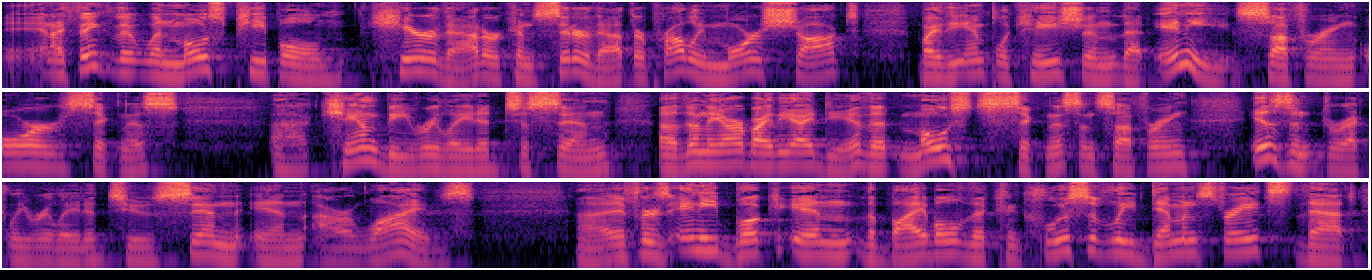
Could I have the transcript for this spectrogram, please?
And I think that when most people hear that or consider that, they're probably more shocked by the implication that any suffering or sickness uh, can be related to sin uh, than they are by the idea that most sickness and suffering isn't directly related to sin in our lives. Uh, if there's any book in the Bible that conclusively demonstrates that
